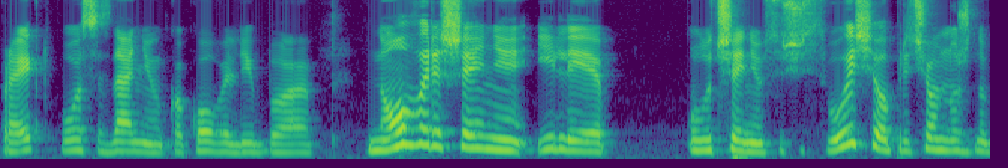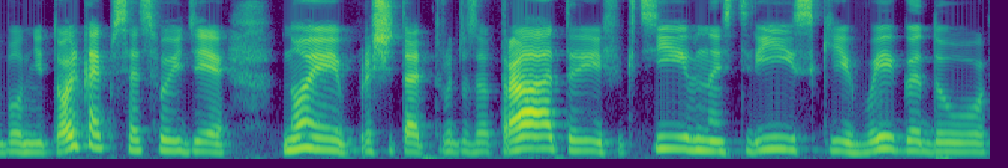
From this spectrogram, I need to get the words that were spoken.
проект по созданию какого-либо нового решения или улучшению существующего, причем нужно было не только описать свою идею, но и просчитать трудозатраты, эффективность, риски, выгоду.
